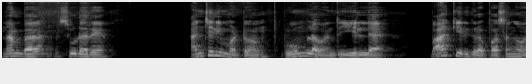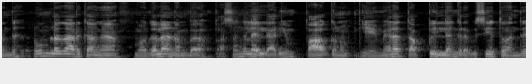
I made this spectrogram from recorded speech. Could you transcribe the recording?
நம்ம சுடரு அஞ்சலி மட்டும் ரூமில் வந்து இல்லை. பாக்கி இருக்கிற பசங்க வந்து ரூமில் தான் இருக்காங்க. முதல்ல நம்ம பசங்களை எல்லாரையும் பார்க்கணும். என் மேலே தப்பு இல்லைங்கிற விஷயத்த வந்து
